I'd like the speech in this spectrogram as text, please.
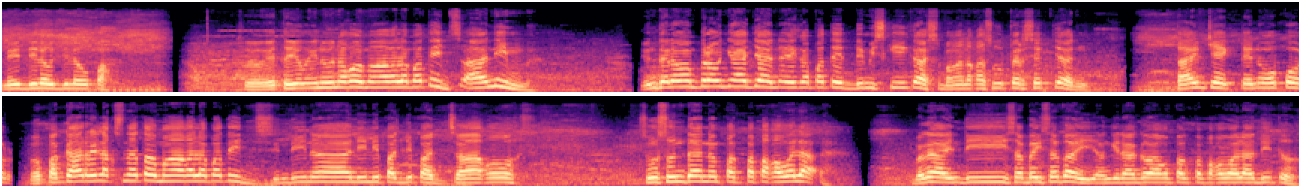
May dilaw-dilaw pa. So, ito yung inuna ko mga kalapatids, anim. Yung dalawang brown nga dyan ay kapatid, Demiskikas, mga naka-super set yan. Time check, 10.04. O, pagka-relax na to mga kalapatids, hindi na lilipad-lipad. Sa ako susundan ng pagpapakawala. Baga, hindi sabay-sabay ang ginagawa kong pagpapakawala dito.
